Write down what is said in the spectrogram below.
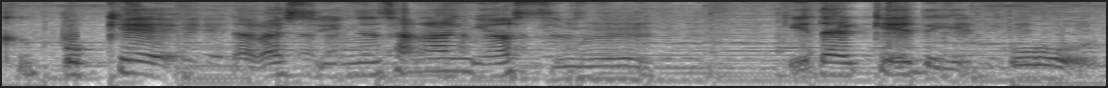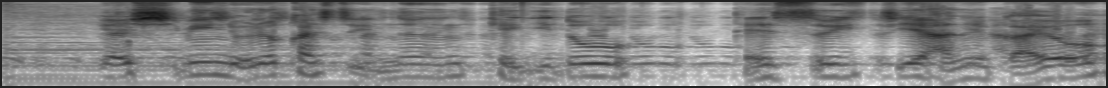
극복해 나갈 수 있는 상황이었음을 깨닫게 되겠고 열심히 노력할 수 있는 계기도 될 수 있지 않을까요?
